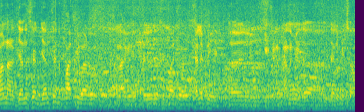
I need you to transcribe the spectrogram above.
మన జనసేన జనసేన పార్టీ వారు అలాగే తెలుగుదేశం పార్టీ వారు కలిపి ఇక్కడ ఘనంగా జరిపించాం.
